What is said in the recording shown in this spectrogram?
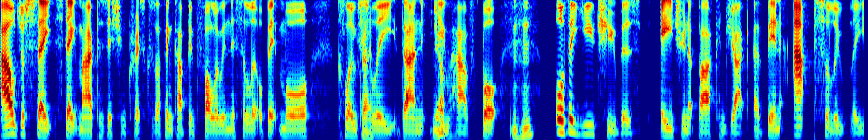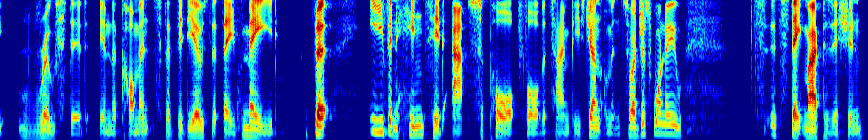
I'll just say state my position, Chris, because I think I've been following this a little bit more closely okay. than yep. you have. But mm-hmm. other YouTubers, Adrian at Bark and Jack, have been absolutely roasted in the comments for videos that they've made that even hinted at support for the Timepiece Gentleman. So I just want to state my position.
